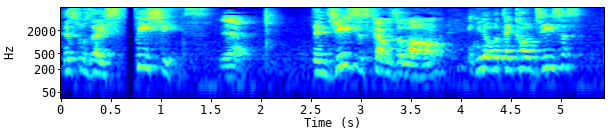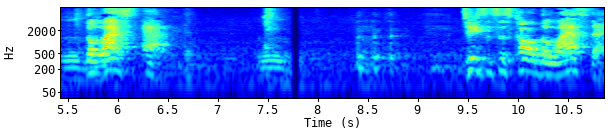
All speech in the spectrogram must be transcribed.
This was a species. Yeah. Then Jesus comes along, and you know what they call Jesus? The last Adam. Jesus is called the last Adam.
